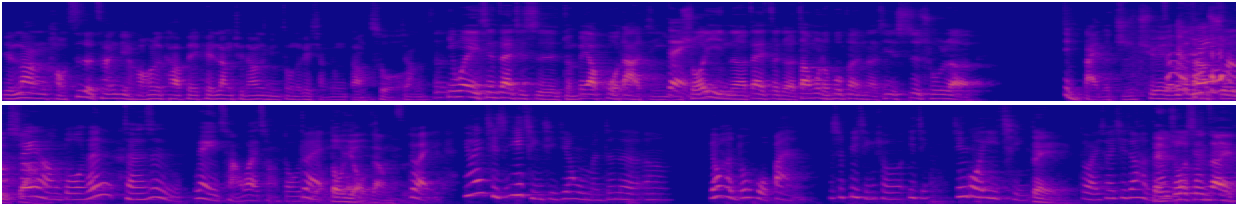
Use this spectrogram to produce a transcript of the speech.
也让好吃的餐点、好喝的咖啡可以让全台湾的民众都可以享用到。没错，这样子。因为现在其实准备要扩大经营，所以呢，在这个招募的部分呢，其实试出了。近百的职缺，真的非常非常多，可能可能是内场外场都有，都有这样子。对，因为其实疫情期间，我们真的嗯有很多伙伴，就是毕竟说疫情经过疫情，对对，所以其实很等于说现在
